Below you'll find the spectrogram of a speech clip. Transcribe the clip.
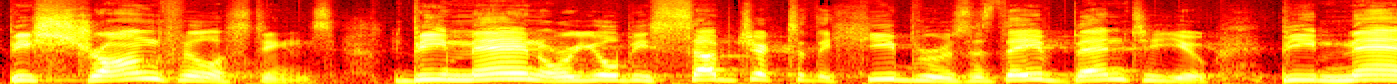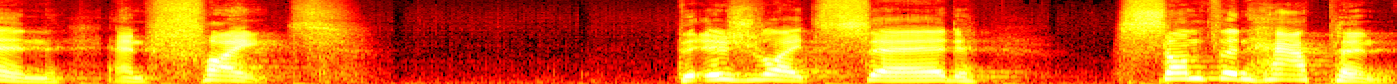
Be strong, Philistines. Be men, or you'll be subject to the Hebrews as they've been to you. Be men and fight. The Israelites said, Something happened.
